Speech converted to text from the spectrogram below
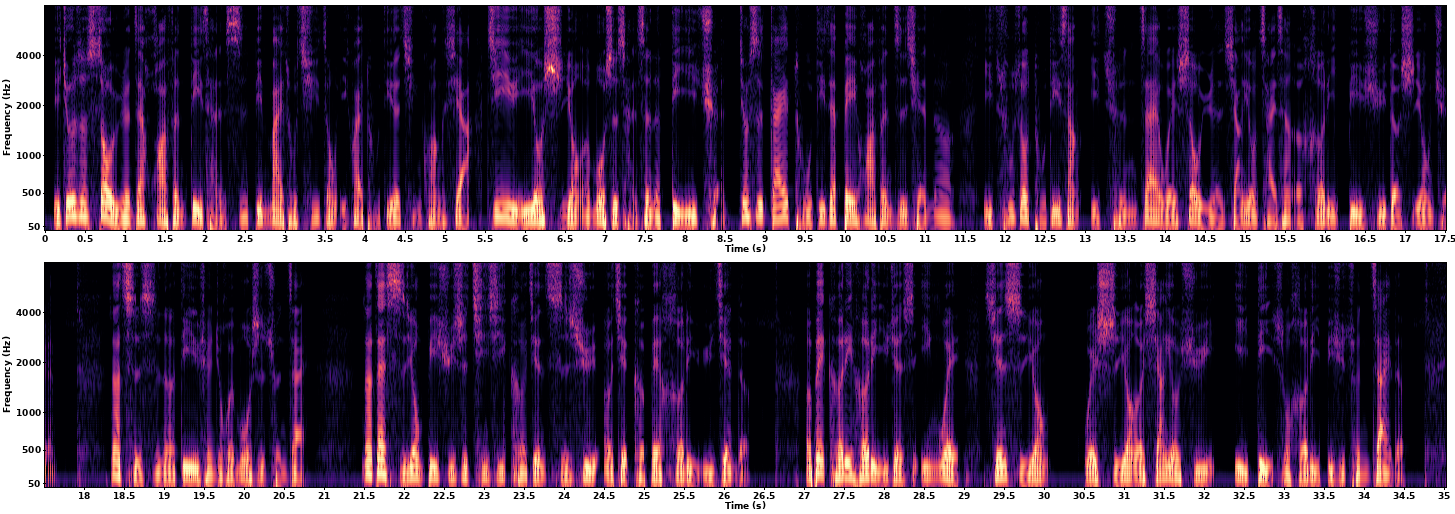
也就是，授予人在划分地产时，并卖出其中一块土地的情况下，基于已有使用而默示产生的地役权，就是该土地在被划分之前呢，已出售土地上已存在为授予人享有财产而合理必须的使用权。那此时呢，地役权就会默示存在。那在使用必须是清晰可见、持续而且可被合理预见的。而被合理合理预见，是因为先使用为使用而享有虚域地所合理必须存在的，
